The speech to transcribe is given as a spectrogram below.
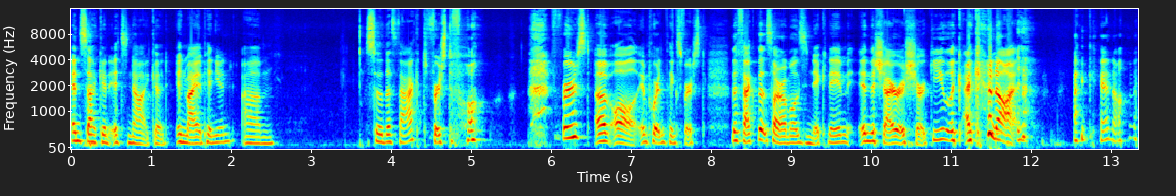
and second, it's not good, in my opinion. Um, so the fact, first of all, first of all, important things first. The fact that Saruman's nickname in the Shire is Sharky, like I cannot, I cannot.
